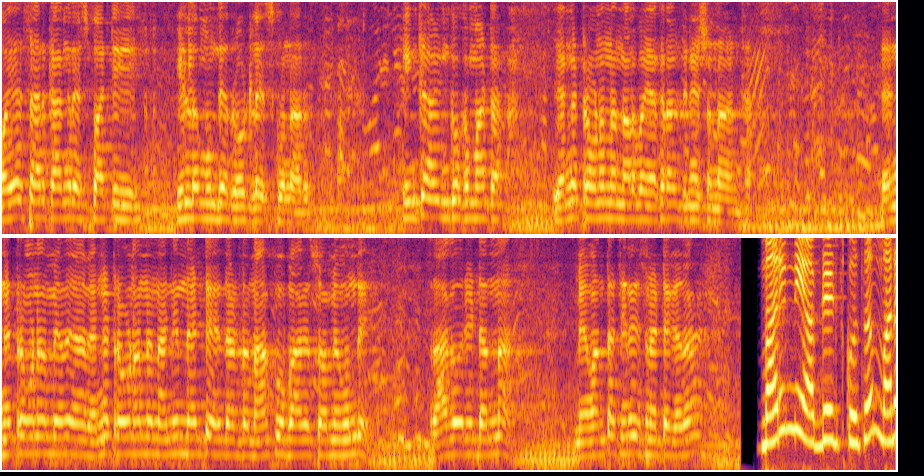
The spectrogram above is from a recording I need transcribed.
వైఎస్ఆర్ కాంగ్రెస్ పార్టీ ఇళ్ళ ముందే రోడ్లు వేసుకున్నారు. ఇంకా ఇంకొక మాట వెంకటరమణ నలభై ఎకరాలు తినేసి ఉన్నాడంట. వెంకటరమణ మీద వెంకటరమణ అన్నిందంటే దాంట్లో నాకు భాగస్వామ్యం ఉంది. రాఘవరెడ్డి అన్న మేమంతా తినేసినట్టే కదా. మరిన్ని అప్డేట్స్ కోసం మన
